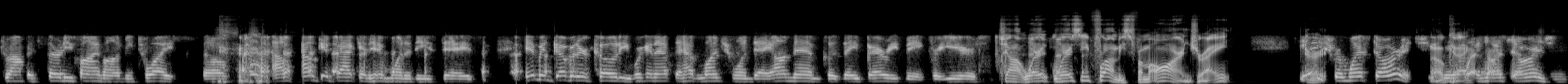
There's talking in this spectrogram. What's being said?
dropping thirty-five on me twice. So I'll, I'll, get back at him one of these days. Him and Governor Cody, we're going to have to have lunch one day on them because they buried me for years. John, where, where's he from? He's from Orange, right? Yeah, he's from West Orange. He okay. West, West Orange. And,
